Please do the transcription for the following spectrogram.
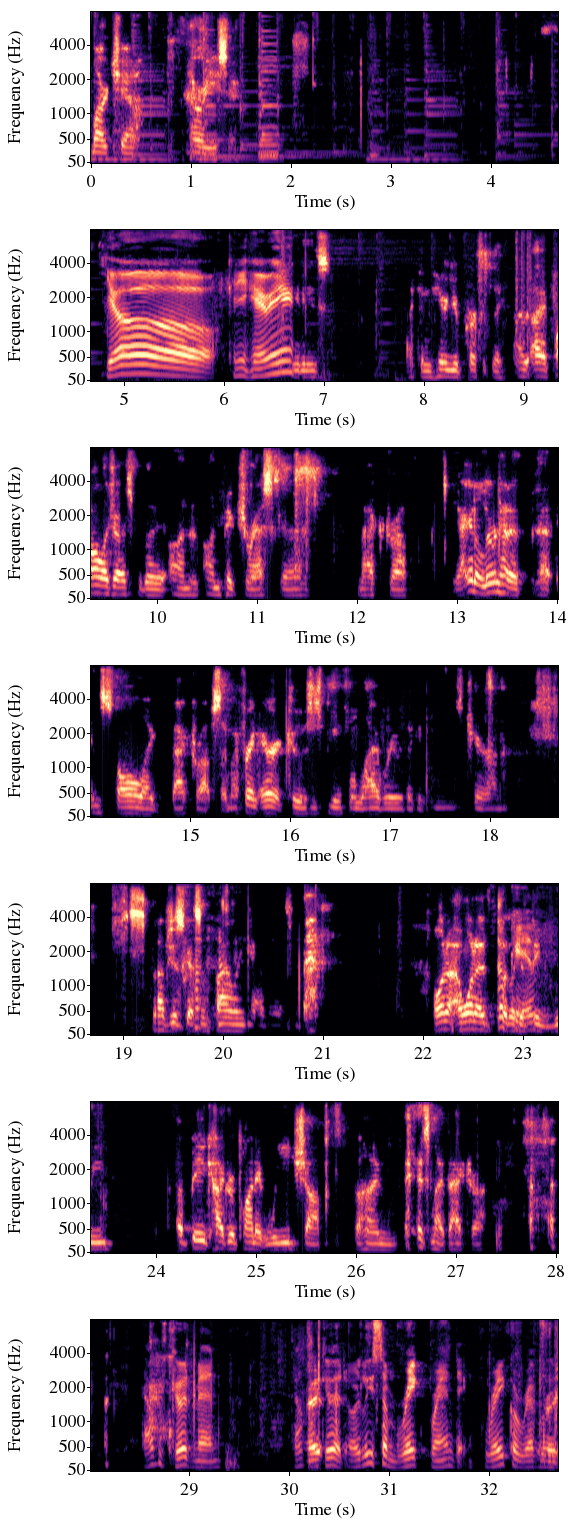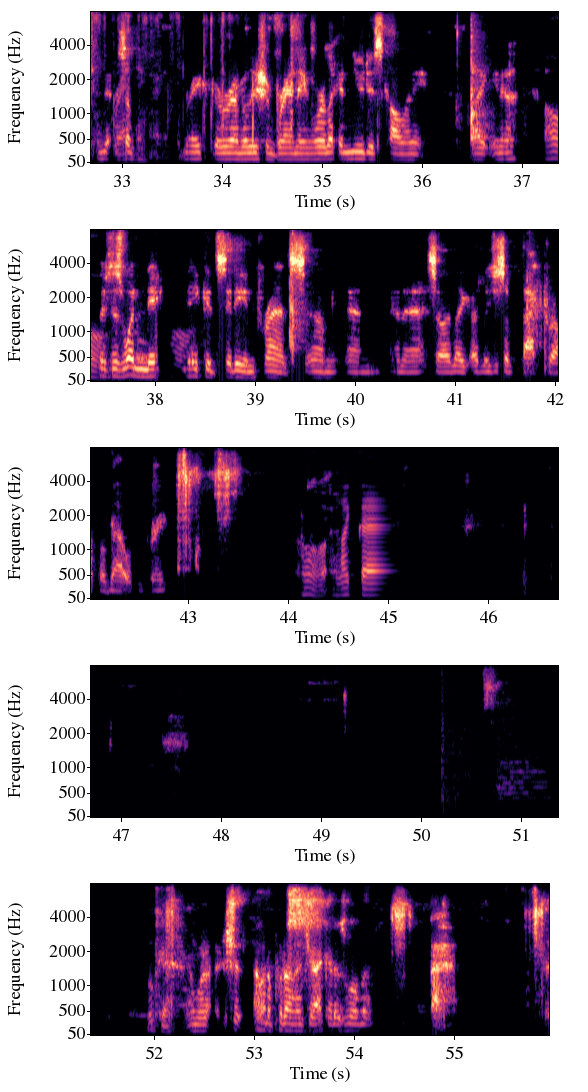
Mark Cho. How are you, sir? Yo, can you hear me? It is. I can hear you perfectly. I, I apologize for the un, unpicturesque uh, backdrop. Yeah, I got to learn how to uh, install like backdrops. Like my friend Eric Koo has this beautiful library with like an ease chair on it. But I've just got some filing cabinets. I want to. I want to put like a big weed, a big hydroponic weed shop behind as my backdrop. that would be good, man. That would right? good, or at least some rake branding, rake or revolution right. branding. Rake or revolution branding. We're like a nudist colony, like you know. Oh. There's just one na- naked city in France, um, and and uh, so I'd like I'd like just a backdrop of that would be great. Oh, I like that. Okay, I want to I want to put on a jacket as well. Then.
